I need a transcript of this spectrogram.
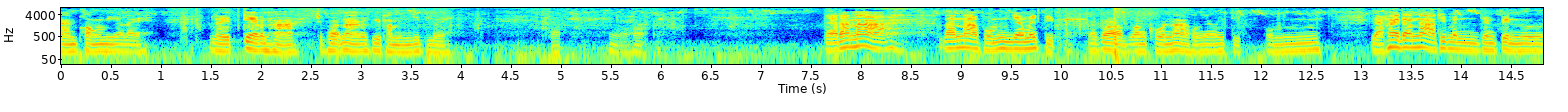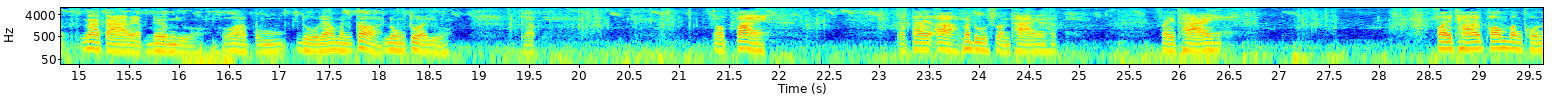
การพองมีอะไร เลยแก้ปัญหา เฉพาะหน้าก็คือทำอย่างนี้ไปเลยครับนี่ฮะแต่ด้านหน้าด้านหน้าผมยังไม่ติด แล้วก็บางโคนหน้าผมยังไม่ติด ผมอยากให้ด้านหน้าที่มันยังเป็นหน้าตาแบบเดิมอยู่ เพราะว่าผมดูแล้วมันก็ลงตัวอยู่ครับ ต่อไป ต่อไปอะมาดูส่วนท้ายนะครับ ไฟท้าย ไฟท้ายพร้อมบางโคน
